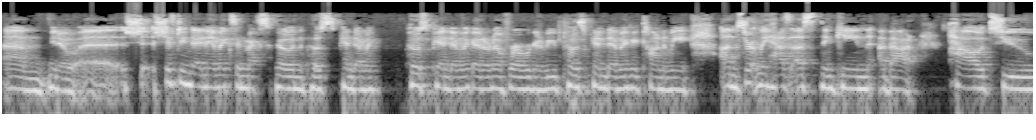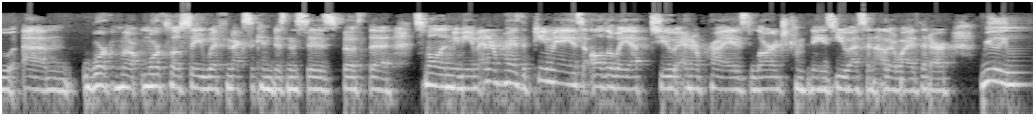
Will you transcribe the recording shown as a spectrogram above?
um, you know uh, sh- shifting dynamics in Mexico in the post-pandemic post pandemic. I don't know if we're ever going to be post pandemic economy. Um, certainly has us thinking about how to um, work more, more, closely with Mexican businesses, both the small and medium enterprise, the PYMEs, all the way up to enterprise, large companies, U.S. and otherwise, that are really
